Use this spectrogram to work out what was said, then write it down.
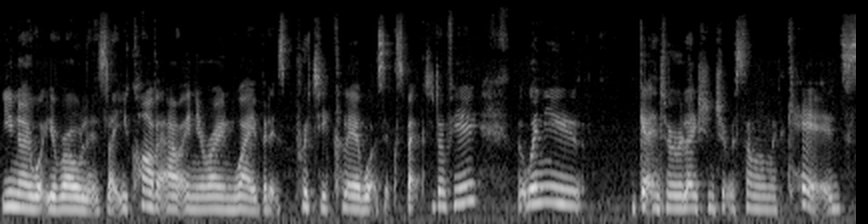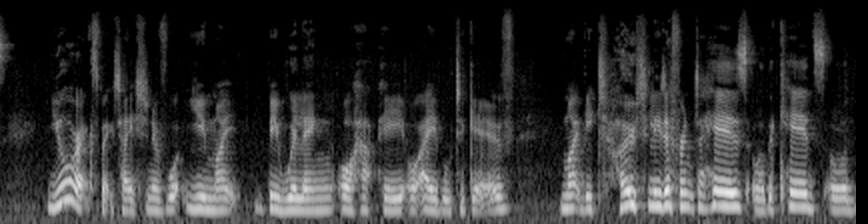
you know what your role is. Like you carve it out in your own way but it's pretty clear what's expected of you. But when you get into a relationship with someone with kids, your expectation of what you might be willing or happy or able to give might be totally different to his or the kids or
